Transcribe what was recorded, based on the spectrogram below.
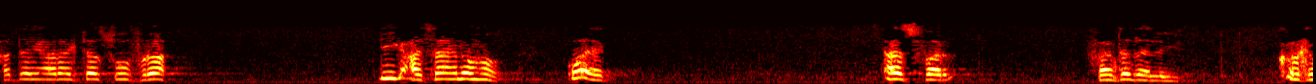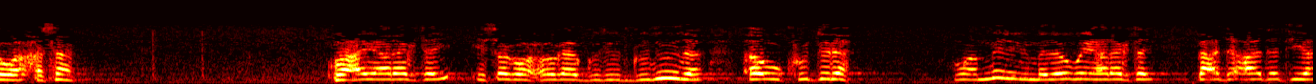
hadday aragta sufra dhiig casaanaho u eg asfar faantadaa la yidhi kolka waa casaan waxay aragtay isagoo xoogaa guduud guduuda aw kudra waa milil madow bay aragtay bacda caadatiha.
